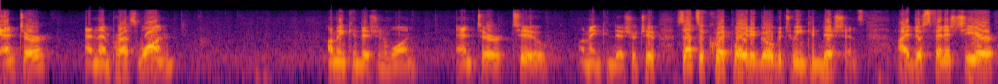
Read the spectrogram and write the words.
enter and then press 1, I'm in condition 1. enter 2. I'm in condition 2. So that's a quick way to go between conditions. I just finished here.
